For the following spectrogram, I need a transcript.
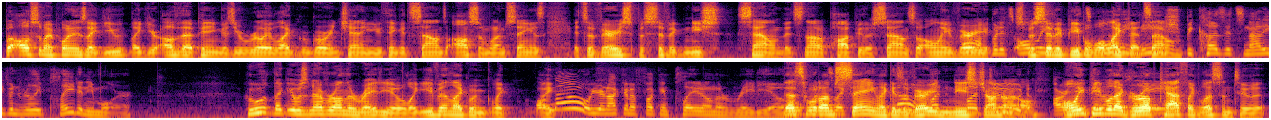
But also, my point is like you like you're of that opinion because you really like Gregorian chanting. You think it sounds awesome. What I'm saying is it's a very specific niche sound. It's not a popular sound, so only very it's specific only, people it's will like that niche sound. because it's not even really played anymore. Who like it was never on the radio. Like even like when like Well, like no, you're not gonna fucking play it on the radio. That's what I'm like, saying. Like, it's a very but- niche but genre. dude, Only people that grew up Catholic listen to it.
